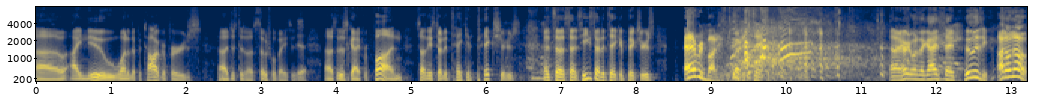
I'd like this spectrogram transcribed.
uh, I knew one of the photographers. Uh, just on a social basis. Uh, so this guy, for fun, suddenly started taking pictures. and so since he started taking pictures, everybody started taking pictures. And I heard one of the guys say, Who is he? I don't know.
